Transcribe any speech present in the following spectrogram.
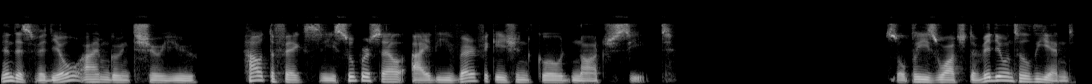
In this video, I'm going to show you how to fix the Supercell ID verification code not received. So please watch the video until the end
